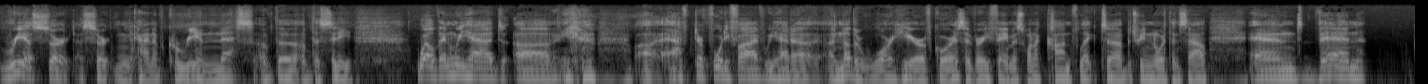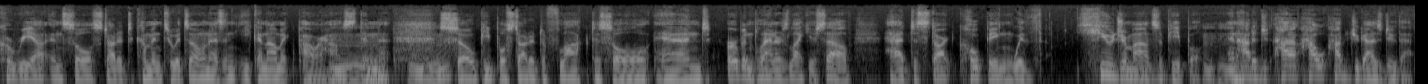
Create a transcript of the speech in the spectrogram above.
reassert a certain kind of Koreanness of the of the city. Well, then we had uh, uh, after forty five, we had a, another war here, of course, a very famous one, a conflict uh, between North and South, and then. Korea and Seoul started to come into its own as an economic powerhouse, mm-hmm. didn't it? Mm-hmm. So people started to flock to Seoul, and urban planners like yourself had to start coping with huge amounts of people. Mm-hmm. And how did you how, how how did you guys do that?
